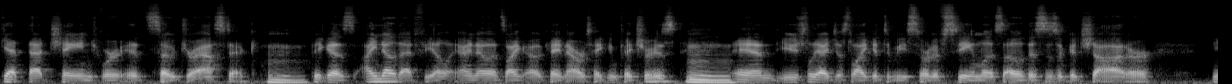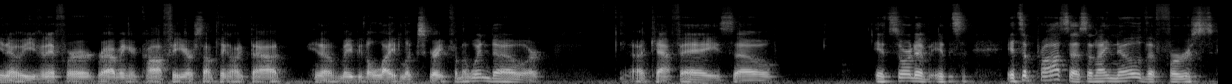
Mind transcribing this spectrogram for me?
get that change where it's so drastic Mm. because I know that feeling. I know it's like, okay, now we're taking pictures. Mm. And usually I just like it to be sort of seamless. Oh, this is a good shot. Or, you know, even if we're grabbing a coffee or something like that, you know, maybe the light looks great from the window or a cafe. So it's sort of, it's, it's a process. And I know the first,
